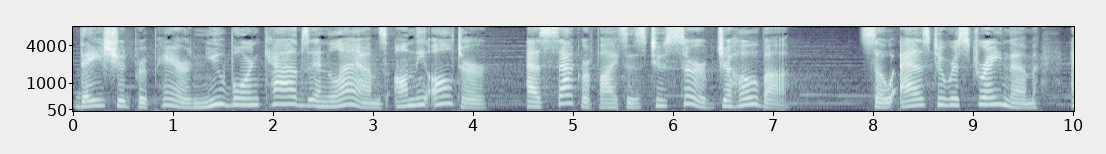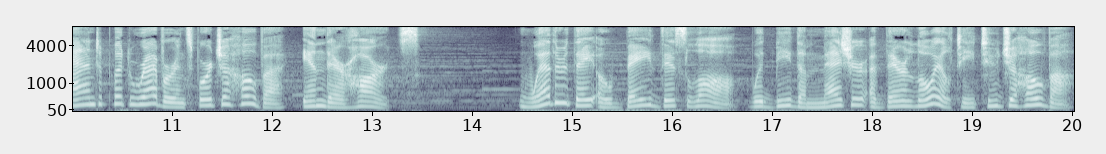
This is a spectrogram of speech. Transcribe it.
they should prepare newborn calves and lambs on the altar as sacrifices to serve Jehovah, so as to restrain them and put reverence for Jehovah in their hearts. Whether they obeyed this law would be the measure of their loyalty to Jehovah.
